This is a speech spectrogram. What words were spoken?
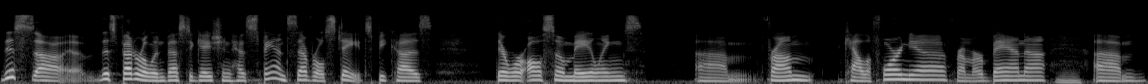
this uh, this federal investigation has spanned several states because there were also mailings um, from California, from Urbana. Um,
